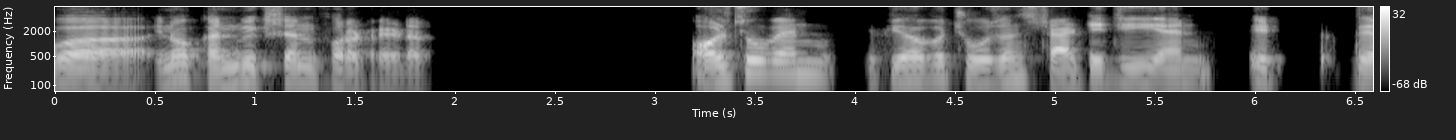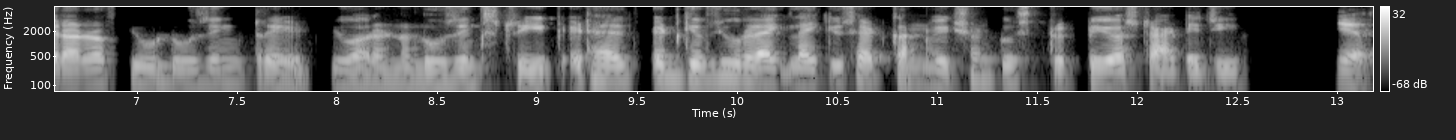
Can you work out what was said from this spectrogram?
uh, you know conviction for a trader Also, when if you have a chosen strategy and it there are a few losing trades, you are in a losing streak. It helps. It gives you like like you said, conviction to stick to your strategy. yes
